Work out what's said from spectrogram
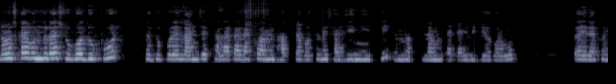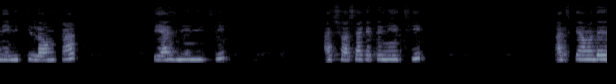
নমস্কার বন্ধুরা, শুভ দুপুর। দুপুরের লাঞ্চের থালাটা দেখো, আমি ভাতটা প্রথমে সাজিয়ে নিয়েছি। আমি ভাবছিলাম একাই ভিডিও করব। তো এই দেখো, নিয়ে নিচ্ছি লঙ্কা, পেঁয়াজ নিয়ে নিচ্ছি আর শশা কেটে নিয়েছি। আজকে আমাদের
